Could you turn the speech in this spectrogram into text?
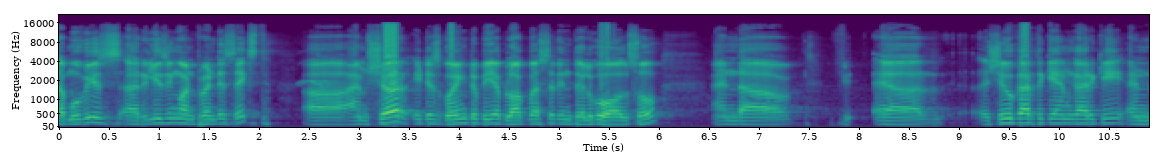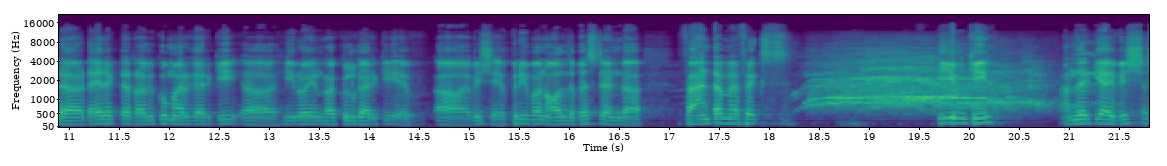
on movie sixth uh, releasing on 26th. Uh, I'm sure it blockbuster in Telugu also blockbuster in Telugu also. And uh, f- uh, Shiv Karthikeyan గారికి అండ్ డైరెక్టర్ రవికుమార్ గారికి హీరోయిన్ రకుల్ గారికి I wish everyone all the best and phantom effects టీమ్కి అందరికీ I wish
